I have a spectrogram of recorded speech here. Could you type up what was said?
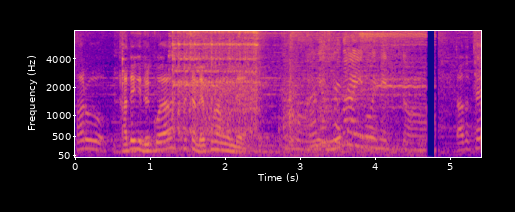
하루 다대기 넣을 거야? 살짝 매콤한 건데. 누가 이거 했어? 따뜻해?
